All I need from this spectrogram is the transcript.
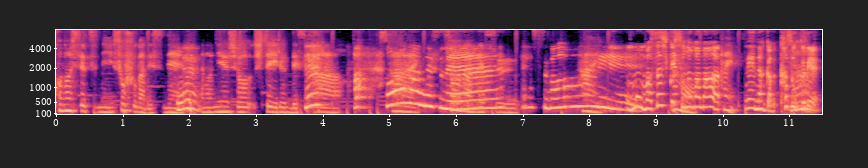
この施設に祖父がですね、うんあの、入所しているんですが、あ、そうなんですね。そうなんです。え、すごい。はいもうまさしくそのまま、はい。ね、なんか家族で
